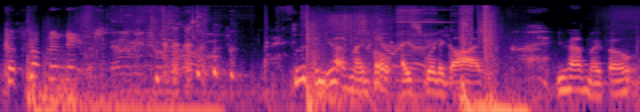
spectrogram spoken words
Because fuck them niggers. Enemy took Bravo. Listen, you have my vote. I swear to God, you have my vote.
